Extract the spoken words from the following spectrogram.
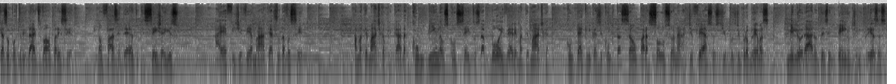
que as oportunidades vão aparecer. Não faz ideia do que seja isso? A FGV MAP ajuda você. A matemática aplicada combina os conceitos da boa e velha matemática com técnicas de computação para solucionar diversos tipos de problemas, melhorar o desempenho de empresas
